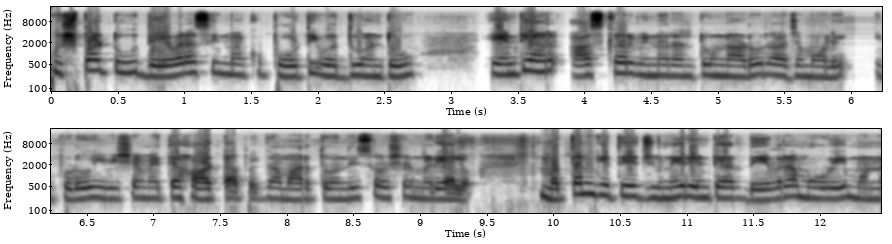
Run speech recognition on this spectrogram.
పుష్ప టూ దేవర సినిమాకు పోటీ వద్దు అంటూ ఎన్టీఆర్ ఆస్కార్ విన్నర్ అంటున్నాడు రాజమౌళి. ఇప్పుడు ఈ విషయం అయితే హాట్ టాపిక్గా మారుతోంది సోషల్ మీడియాలో. మొత్తానికి అయితే జూనియర్ ఎన్టీఆర్ దేవరా మూవీ మొన్న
